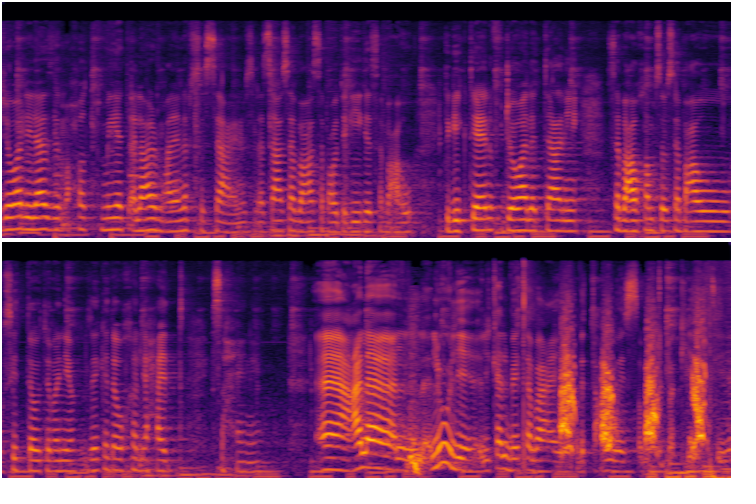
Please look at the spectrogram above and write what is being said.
جوالي لازم أحط 100 ألارم على نفس الساعة يعني مثلا الساعة 7 7 ودقيقة 7 ودقيقتين وفي الجوال الثاني 7 و5 و7 و6 و8 زي كده وأخلي حد يصحيني. آه على لولي الكلبة تبعي بتعوي الصبح بكير كثير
